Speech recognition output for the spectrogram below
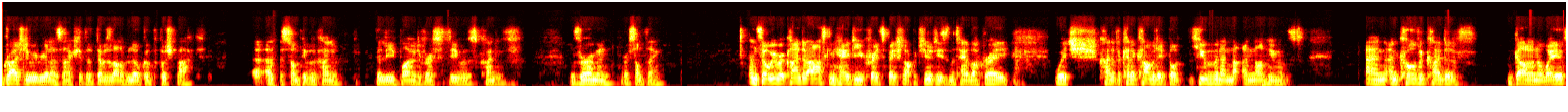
gradually we realized actually that there was a lot of local pushback. Uh, some people kind of believe biodiversity was kind of vermin or something. And so we were kind of asking, how do you create spatial opportunities in the town of Loughrea, which kind of can accommodate both human and, and non-humans? And, and COVID kind of got in the way of,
